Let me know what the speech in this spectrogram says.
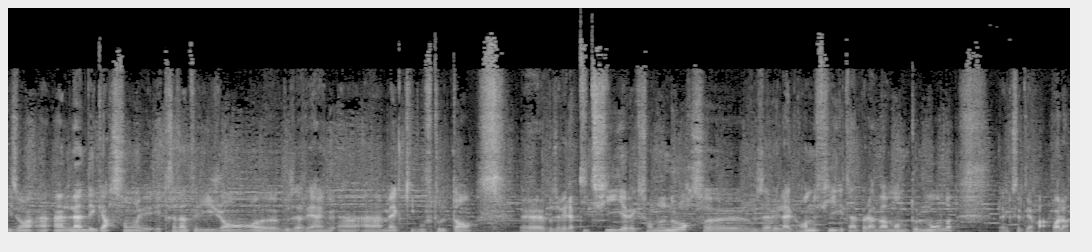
ils ont un- un- l'un des garçons est, très intelligent, euh, vous avez un, mec qui bouffe tout le temps, euh, vous avez la petite fille avec son nounours, euh, vous avez la grande fille qui est un peu la maman de tout le monde, etc. Voilà.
